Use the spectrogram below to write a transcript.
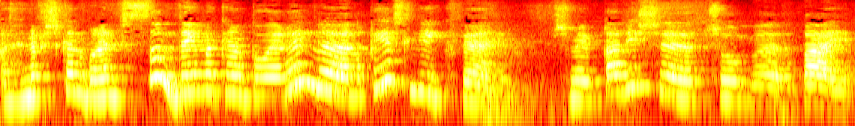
هنا فاش كنبغي نفصل دائما كنطوي غير القياس اللي يكفاني باش ما يبقاليش الثوب ضايع.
